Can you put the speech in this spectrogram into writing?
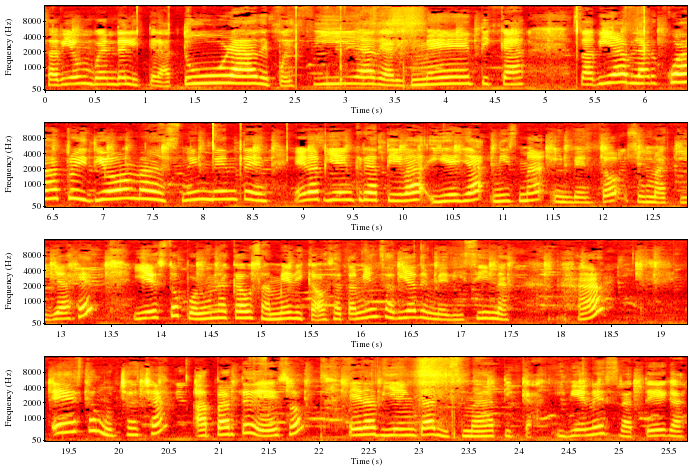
Sabía un buen de literatura, de poesía, de aritmética, sabía hablar cuatro idiomas, no inventen, era bien creativa y ella misma inventó su maquillaje y esto por una causa médica, o sea, también sabía de medicina. Ajá. Esta muchacha, aparte de eso, era bien carismática y bien estratega.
